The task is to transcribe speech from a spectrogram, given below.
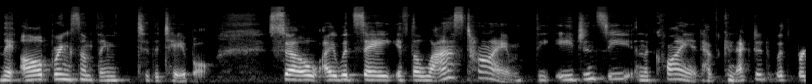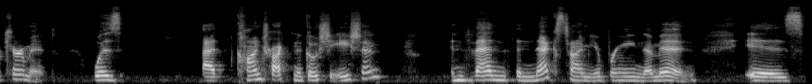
They all bring something to the table. So I would say if the last time the agency and the client have connected with procurement was at contract negotiation, and then the next time you're bringing them in is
